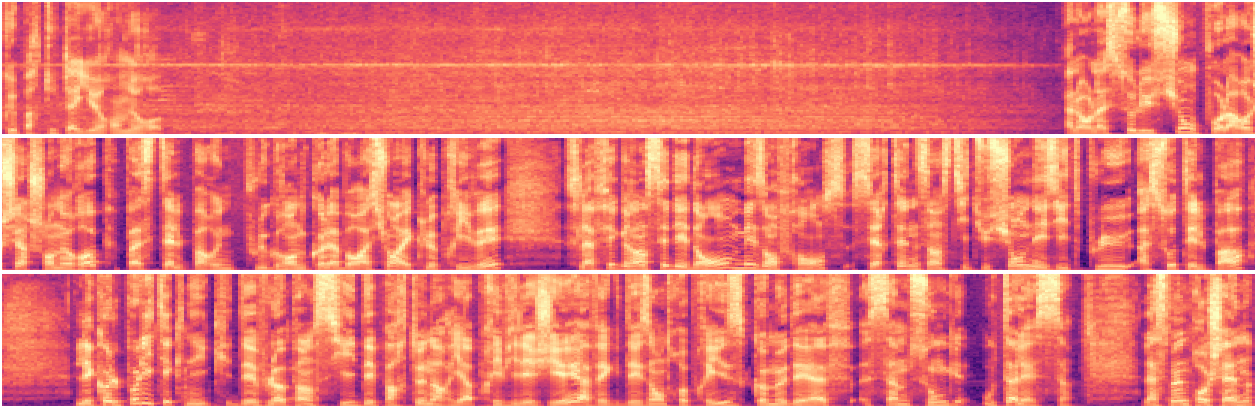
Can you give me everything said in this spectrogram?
que partout ailleurs en Europe. Alors la solution pour la recherche en Europe passe-t-elle par une plus grande collaboration avec le privé? Cela fait grincer des dents, mais en France, certaines institutions n'hésitent plus à sauter le pas. L'école polytechnique développe ainsi des partenariats privilégiés avec des entreprises comme EDF, Samsung ou Thales. La semaine prochaine,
